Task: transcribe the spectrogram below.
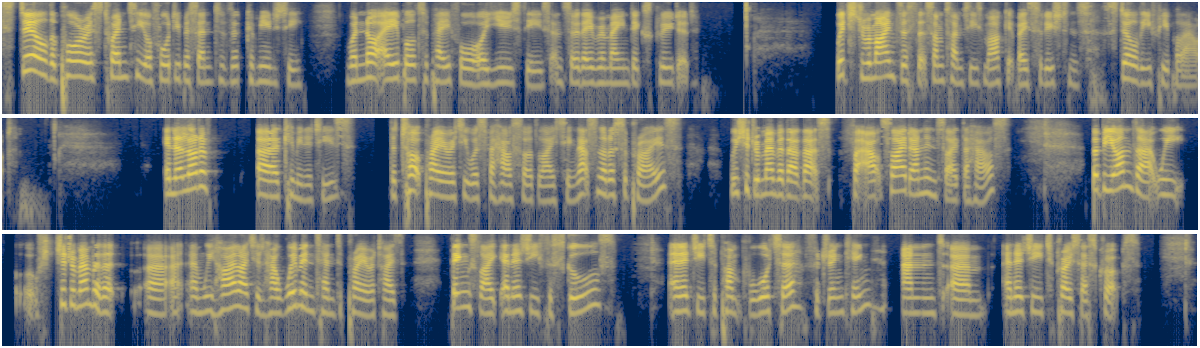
Still, the poorest 20 or 40% of the community were not able to pay for or use these, and so they remained excluded. Which reminds us that sometimes these market-based solutions still leave people out. In a lot of uh, communities, the top priority was for household lighting. That's not a surprise. We should remember that that's for outside and inside the house. But beyond that, we should remember that, uh, and we highlighted how women tend to prioritize things like energy for schools, energy to pump water for drinking, and um, energy to process crops.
